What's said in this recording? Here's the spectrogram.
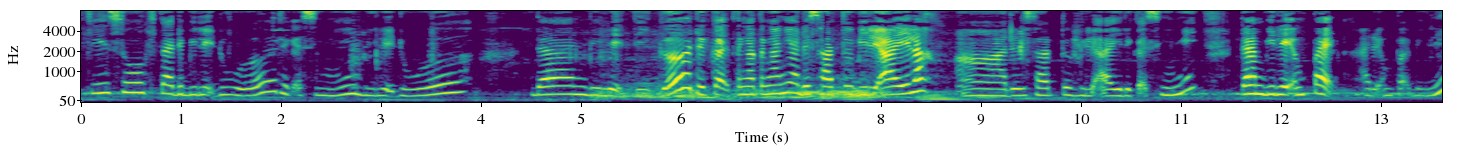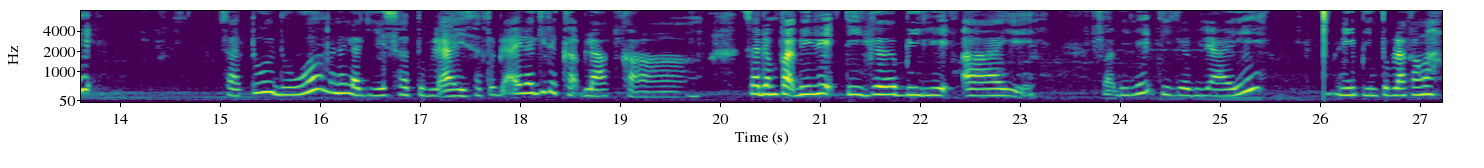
Okay, so kita ada bilik dua dekat sini. Bilik dua dan bilik tiga. Dekat tengah-tengah ni ada satu bilik air lah. Ha, ada satu bilik air dekat sini. Dan bilik empat. Ada empat bilik. Satu, dua. Mana lagi satu bilik air? Satu bilik air lagi dekat belakang. So ada empat bilik, tiga bilik air. Empat bilik, tiga bilik air. Ni pintu belakang lah.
